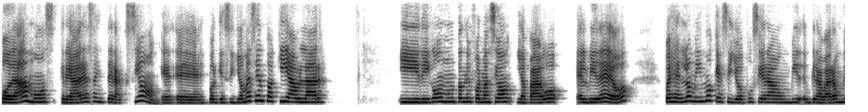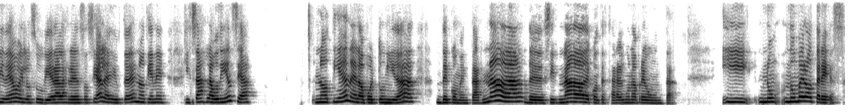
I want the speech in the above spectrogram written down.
podamos crear esa interacción, eh, eh, porque si yo me siento aquí a hablar y digo un montón de información y apago el video, pues es lo mismo que si yo pusiera un grabara un video y lo subiera a las redes sociales y ustedes no tienen, quizás la audiencia no tiene la oportunidad de comentar nada, de decir nada, de contestar alguna pregunta. Y número tres,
